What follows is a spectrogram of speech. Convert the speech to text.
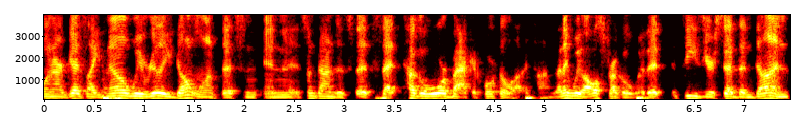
When our gut's like, no, we really don't want this. And, and sometimes it's, it's that tug of war back and forth a lot of times. I think we all struggle with it. It's easier said than done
